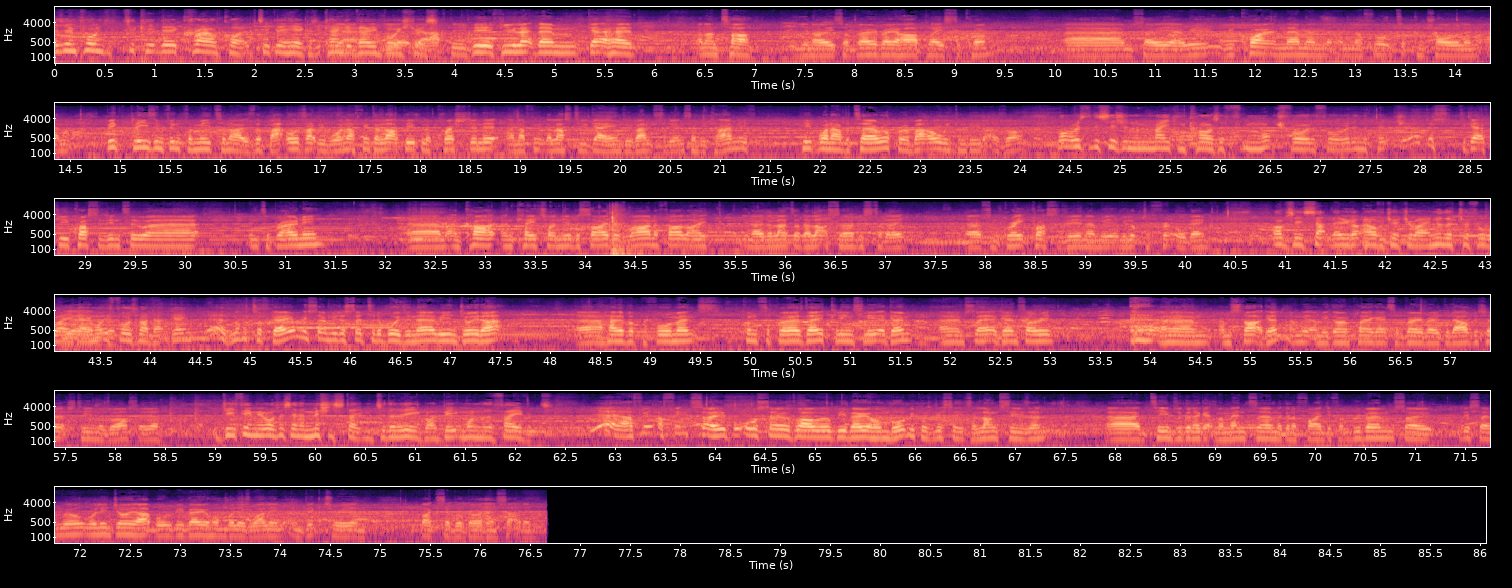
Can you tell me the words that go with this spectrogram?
Is it important to keep the crowd quiet, particularly here, because it can Yeah, get very boisterous? yeah, if, you, if you let them get ahead and on top, you know, it's a very, very hard place to come. Um, so yeah, we, we quietened them and, and I thought took control. And, and big pleasing thing for me tonight is the battles that we won. I think a lot of people have questioned it, and I think the last two games we've answered it and said we can. If people want to have a tear up or a battle, we can do that as well. What was the decision in making f- much further forward in the pitch? Yeah, just to get a few crosses into uh, into Brownie um, and Car- and Kate on the other side as well. And I felt like you know the lads had a lot of service today. Uh, some great crosses in, and we, we looked a threat all game. Obviously, Saturday we got Alvechurch away, another tough away Yeah, game. What are your thoughts about that game? Yeah, it's another tough game. Listen, we just said to the boys in there, we enjoyed that. Uh, hell of a performance. Comes to Thursday, clean slate again, um, slate again, sorry. um, and we start again, and we, and we go and play against a very, very good Alvechurch team as well. So yeah. Do you think we're also send a mission statement to the league by beating one of the favourites? Yeah, I think I think so, but also as well we'll be very humble because listen, it's a long season. Uh, teams are going to get momentum, they're going to find different rhythms. So listen, we'll we'll enjoy that, but we'll be very humble as well in, in victory. And like I said, we'll go against Saturday.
